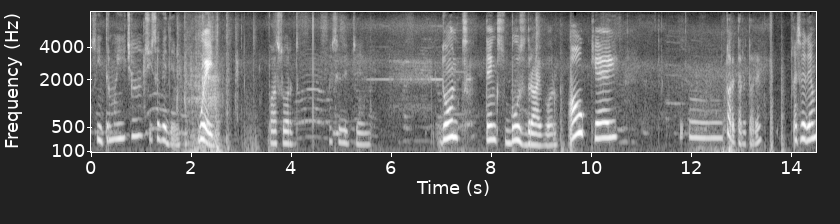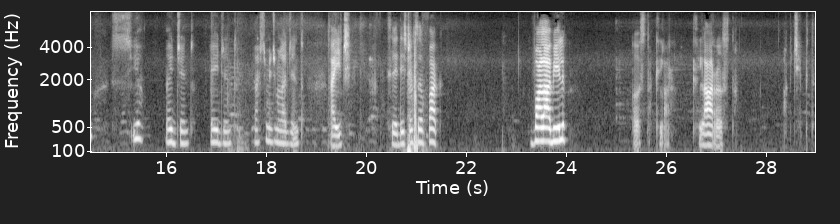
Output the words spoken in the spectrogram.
Să intrăm aici și să vedem. Wait. Password. Hai să vedem. Don't thanks boost driver. Ok. Mm, tare, tare, tare. Hai să vedem. Yeah. Agent. Agent. Hai să mergem la agent. Aici. Să vedeți ce o să fac. Valabil. Ăsta, clar. Clar ăsta. Accept.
